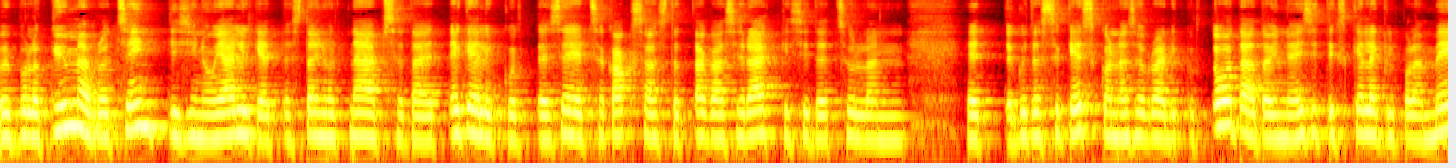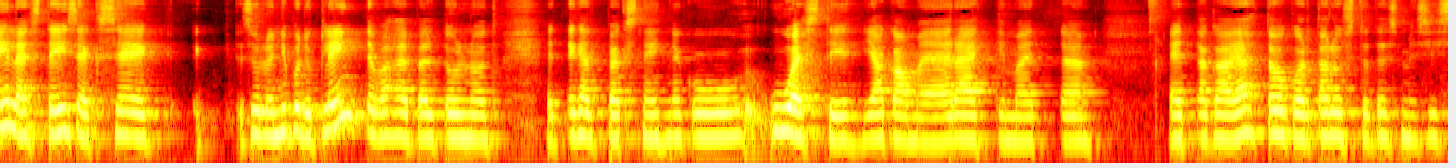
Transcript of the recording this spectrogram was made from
võib-olla kümme protsenti sinu jälgijatest ainult näeb seda, et tegelikult see, et sa kaks aastat tagasi rääkisid, et sul on, et kuidas sa keskkonnasõbralikult toodad, on ju, esiteks kellelgi pole meeles, teiseks see sul on nii palju kliente vahepeal tulnud, et tegelikult peaks neid nagu uuesti jagama ja rääkima, et, et aga jah, tookord alustades me siis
